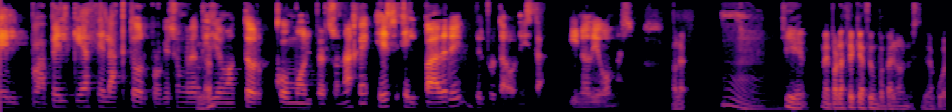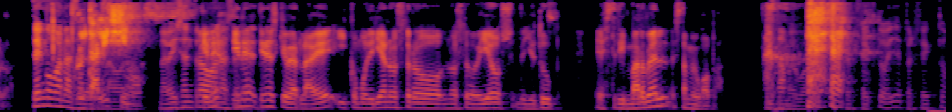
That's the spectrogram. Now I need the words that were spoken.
el papel que hace el actor, porque es un grandísimo actor, como el personaje, es el padre del protagonista. Y no digo más. Vale. Hmm. Sí, me parece que hace un papelón, estoy de acuerdo. Tengo ganas de Brutalísimo. Me habéis entrado ganas de Tienes que verla, ¿eh? Y como diría nuestro, nuestro dios de YouTube, Stream Marvel, está muy guapa. Está muy guapa. perfecto, oye, perfecto.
